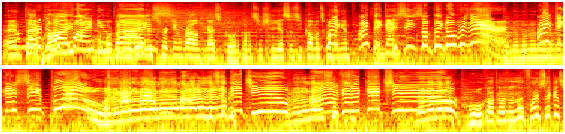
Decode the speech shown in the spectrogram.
and I'm type never hide. find and we're gonna win this freaking round, guys. Go in the comment section. Yes, I see comments Wait, coming in. I think I see something over there. No, no, no, no, no, I no. think I see blue. No, no, no, no, no, no, no, no, no, no, I'm gonna get you. No, no, no, no, I'm gonna get you. No, no, no, no. Oh god, god, god, god. Five seconds.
